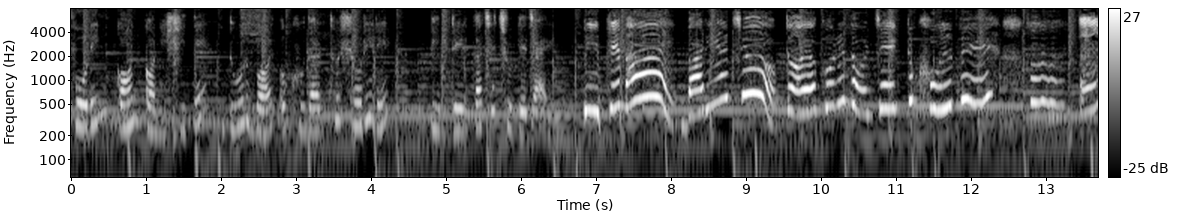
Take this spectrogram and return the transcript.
ফড়িং কন কনে শীতে দুর্বল ও ক্ষুধার্ত শরীরে পিঁপড়ের কাছে ছুটে যায়। পিঁপড়ে ভাই, বাড়ি আছো? দরজা একটু খুলবে? এই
